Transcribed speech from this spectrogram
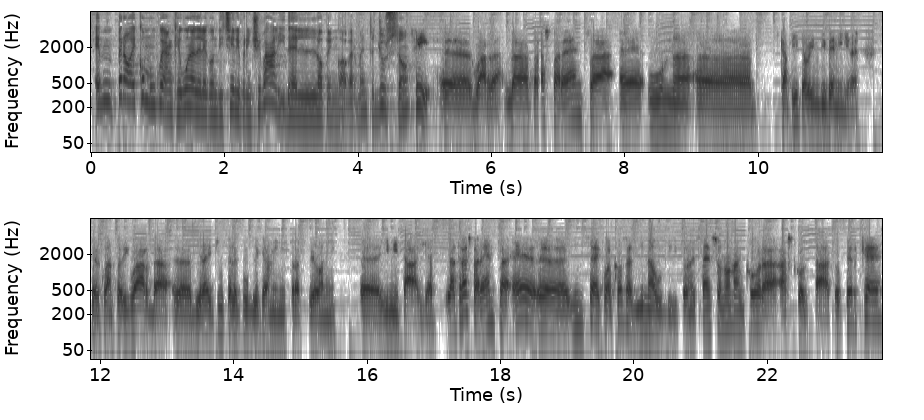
E, però è comunque anche una delle condizioni principali dell'open government, giusto? Sì, eh, guarda, la trasparenza è un eh, capitolo in divenire per quanto riguarda eh, direi tutte le pubbliche amministrazioni eh, in Italia. La trasparenza è eh, in sé qualcosa di inaudito, nel senso non ancora ascoltato, perché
